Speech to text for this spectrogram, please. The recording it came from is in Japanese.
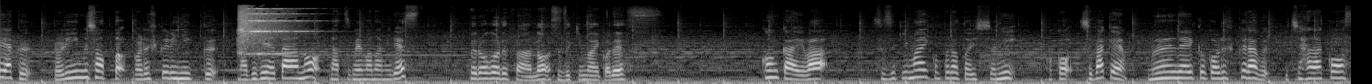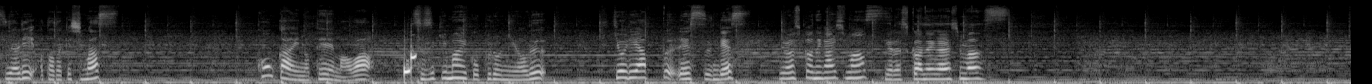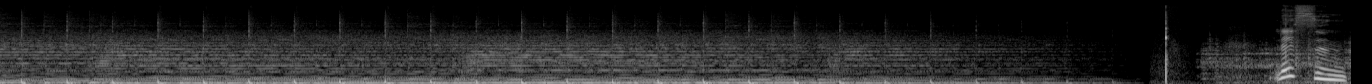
製薬ドリームショットゴルフクリニックナビゲーターの夏目まなみです。プロゴルファーの鈴木舞子です。今回は鈴木舞子プロと一緒にここ千葉県ムーンレイクゴルフクラブ市原コースよりお届けします。今回のテーマは鈴木舞子プロによる飛距離アップレッスンです。よろしくお願いします。よろしくお願いしますレッスン2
